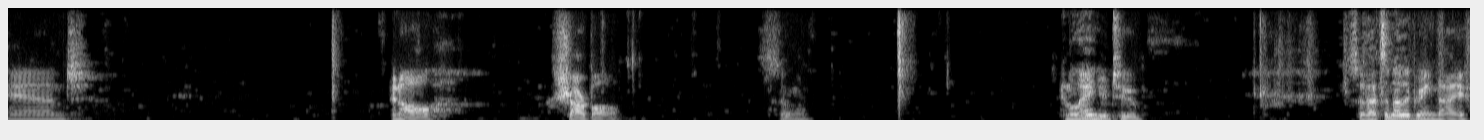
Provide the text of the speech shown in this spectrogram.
and and all sharp all so, and a lanyard tube. So that's another green knife.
